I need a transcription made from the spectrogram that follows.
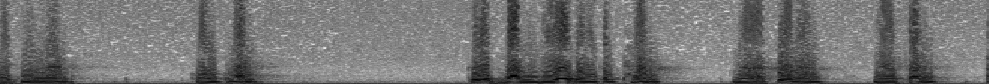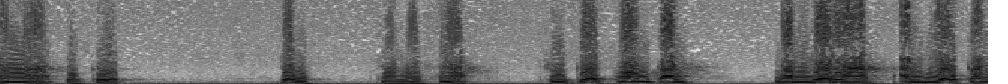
ในที่นั่นของท่าน เกิดวันเดียวกันกับท่านหน้าตัวนั้นนายสันอำนาจตัวเกิด เป็นสามชาติคือเกิดพร้อมกันวันเวลาอันเดียวกัน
